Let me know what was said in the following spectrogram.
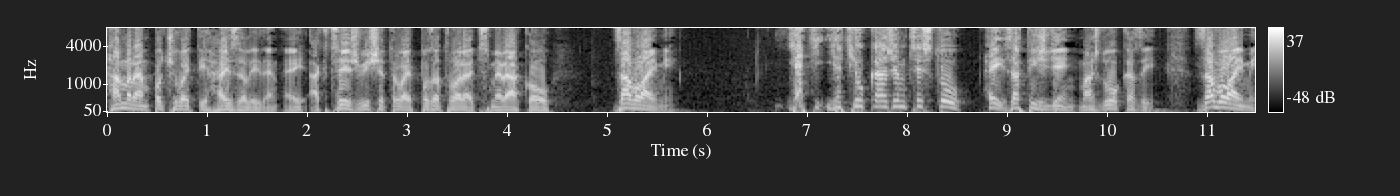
Hamram, počúvaj ty hajzel jeden. Hej. Ak chceš vyšetrovať, pozatvárať smerákov, zavolaj mi. Ja ti, ja ti ukážem cestu. Hej, za týždeň máš dôkazy. Zavolaj mi.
